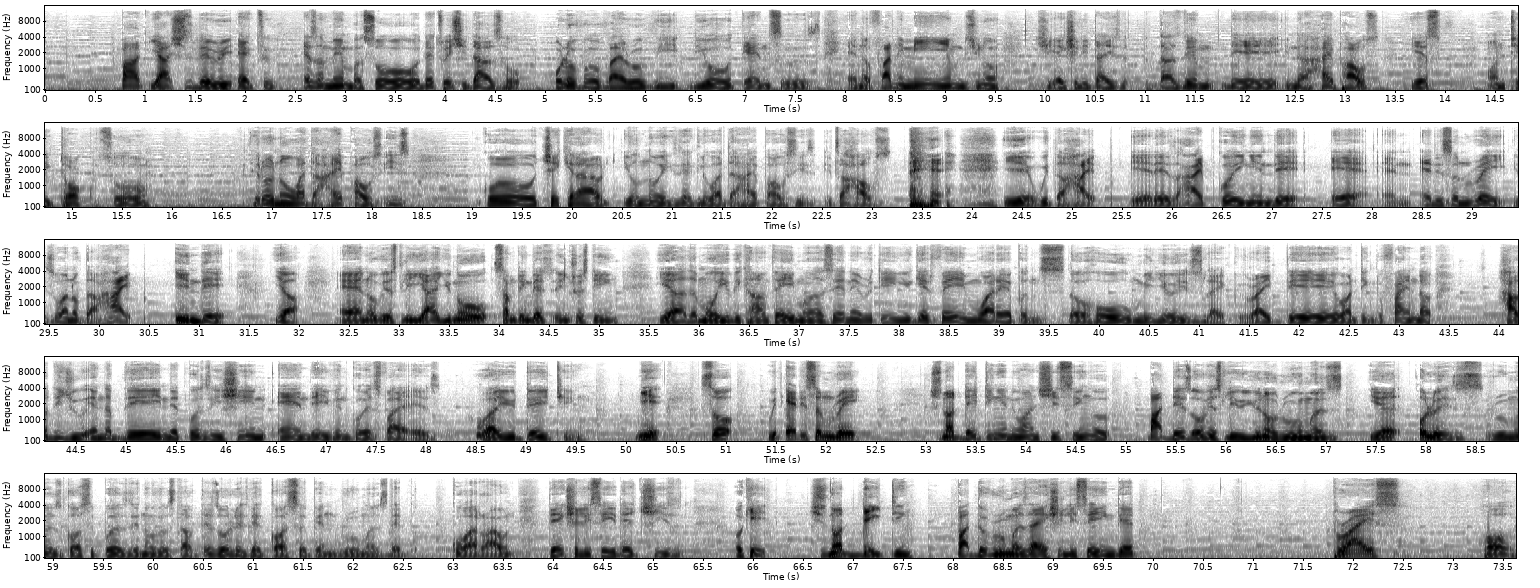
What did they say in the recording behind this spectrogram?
But yeah she's very active as a member. So that's where she does her all of her viral video dances and her funny memes you know she actually does does them there in the hype house yes on tiktok. So if you don't know what the hype house is go check it out. You'll know exactly what the hype house is. It's a house. Yeah with the hype. Yeah there's hype going in there. Yeah and edison ray is one of the hype in there. Yeah and obviously yeah you know something that's interesting yeah the more you become famous and everything you get fame what happens the whole media is like right there wanting to find out how did you end up there in that position and they even go as far as who are you dating yeah so with Edison Ray, she's not dating anyone she's single but there's obviously you know rumors yeah, always rumors, gossipers, and all the stuff. There's always that gossip and rumors that go around. They actually say that she's okay, she's not dating, but the rumors are actually saying that Bryce Hall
